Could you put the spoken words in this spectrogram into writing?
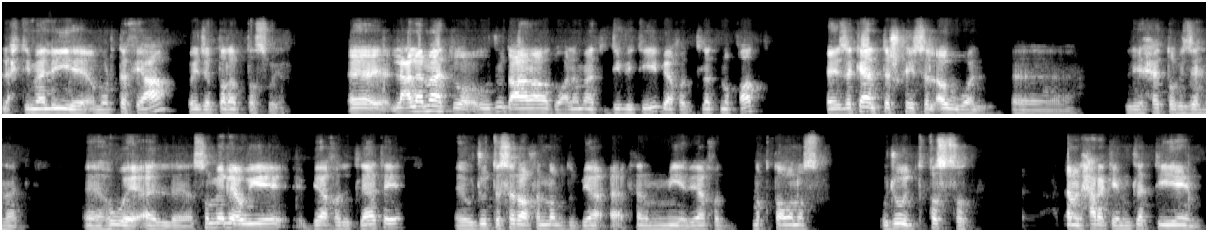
الاحتمالية مرتفعة ويجب طلب تصوير العلامات وجود أعراض وعلامات دي في تي بيأخذ ثلاث نقاط. إذا كان التشخيص الأول اللي يحطه بذهنك هو الصمه الرئوية بيأخذ ثلاثة. وجود تسرع في النبض أكثر من 100 بيأخذ نقطة ونصف. وجود قصة عدم الحركه من ثلاث أيام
